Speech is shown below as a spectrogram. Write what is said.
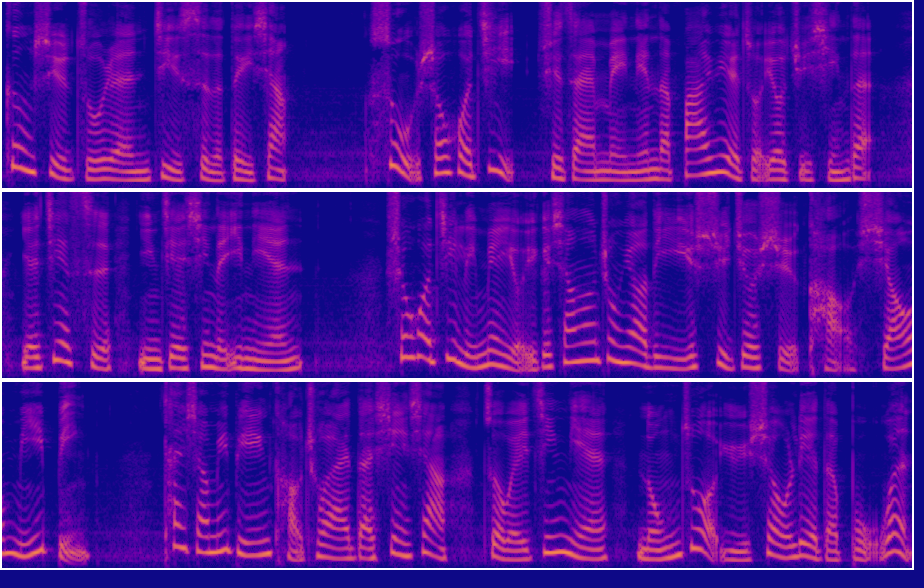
更是族人祭祀的对象。粟收获季是在每年的八月左右举行的，也借此迎接新的一年。收获季里面有一个相当重要的仪式，就是烤小米饼，看小米饼烤出来的现象，作为今年农作与狩猎的卜问。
